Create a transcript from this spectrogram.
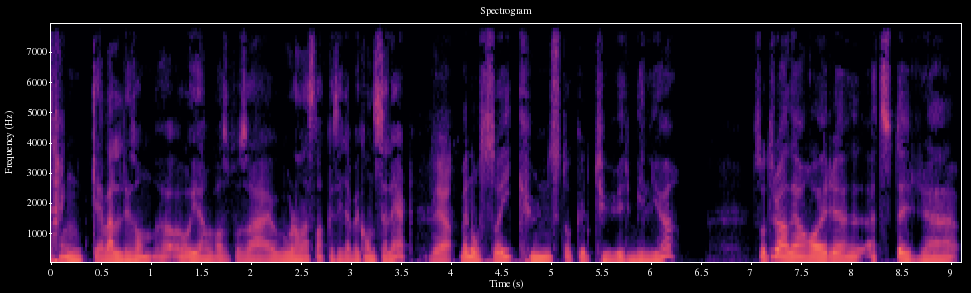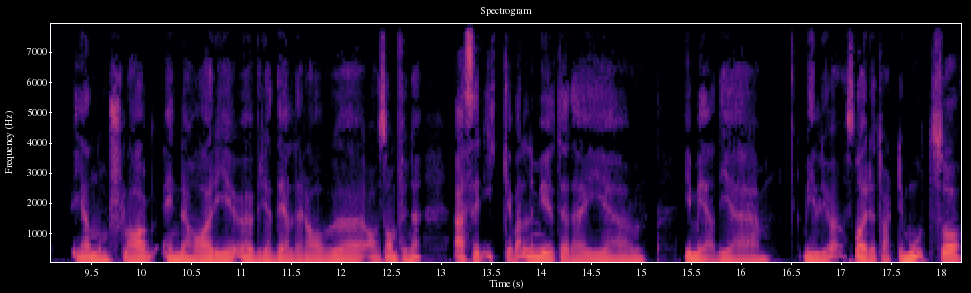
tenker veldig sånn og jeg må passe på seg, hvordan jeg snakker så jeg blir kansellert. Ja. Men også i kunst- og kulturmiljø så tror jeg det har eh, et større gjennomslag enn det har i øvrige deler av, eh, av samfunnet. Jeg ser ikke veldig mye til det i, i mediemiljøet. Snarere tvert imot. så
